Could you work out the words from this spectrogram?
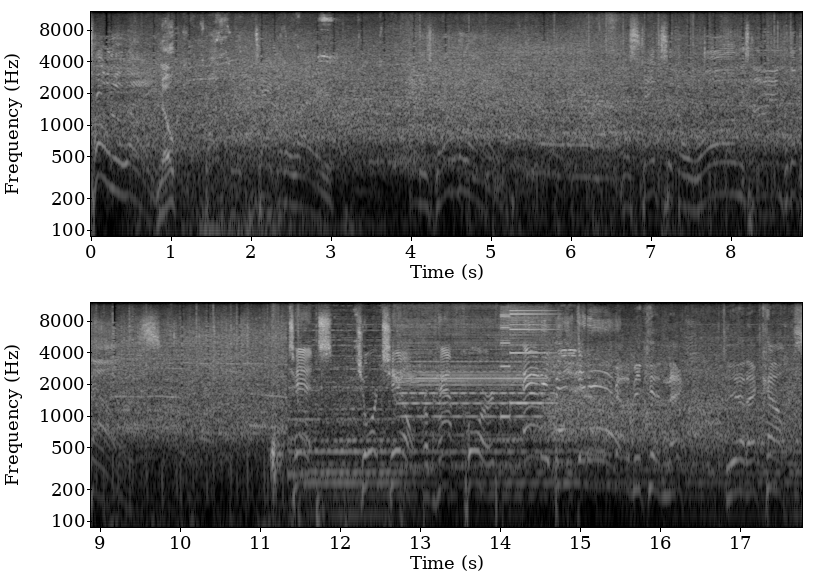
Thrown away. Nope. Taken away. And he's going to the line. Mistakes at the wrong time for the Pels. Tense. George Hill from half court. And he banked it in. Gotta be kidding. That, yeah, that counts.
